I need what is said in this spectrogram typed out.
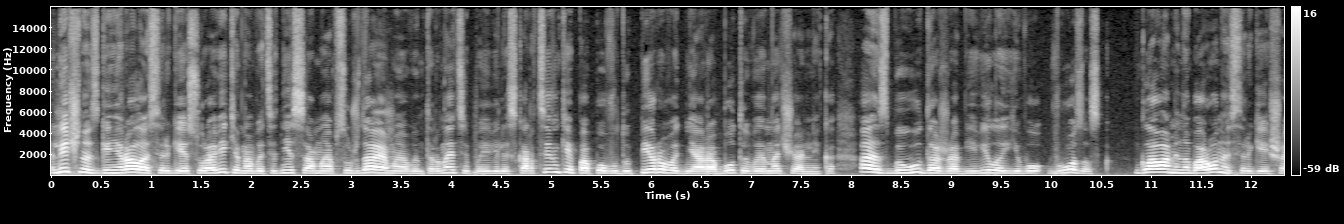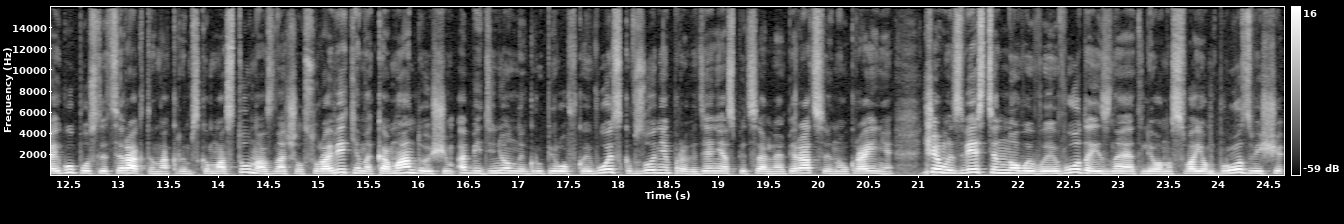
Личность генерала Сергея Суровикина в эти дни самая обсуждаемая. В интернете появились картинки по поводу первого дня работы военачальника. А СБУ даже объявила его в розыск. Глава Минобороны Сергей Шойгу после теракта на Крымском мосту назначил Суровикина командующим объединенной группировкой войск в зоне проведения специальной операции на Украине. Чем известен новый воевода и знает ли он о своем прозвище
